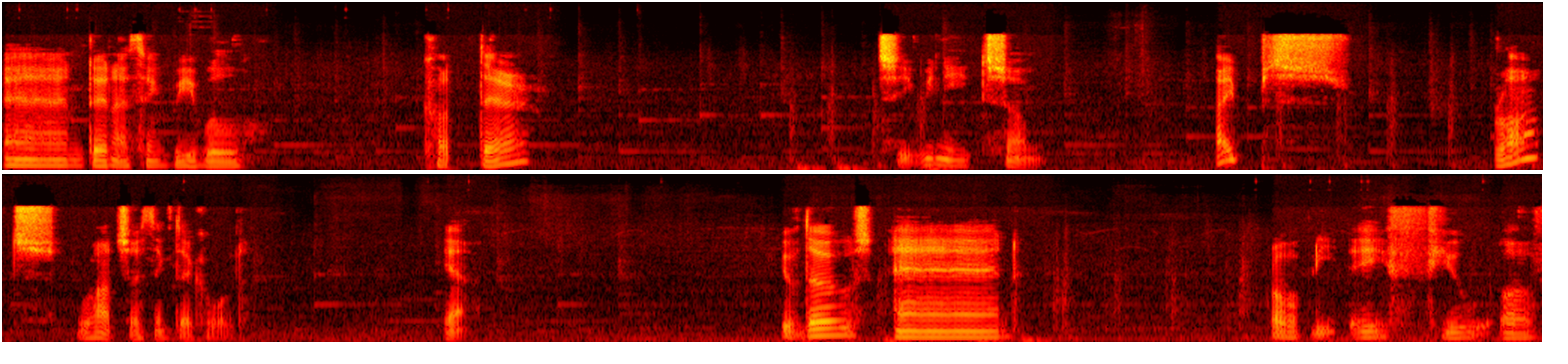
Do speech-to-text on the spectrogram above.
And then I think we will cut there. Let's see, we need some pipes, rods, rods I think they're called. Yeah. A few of those and probably a few of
